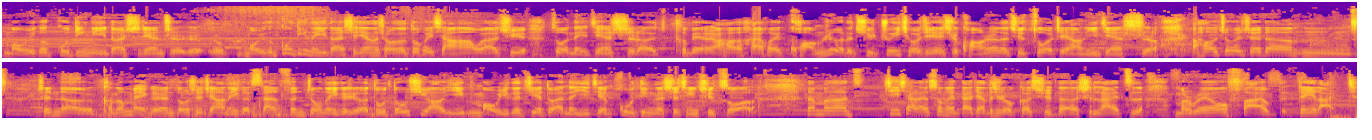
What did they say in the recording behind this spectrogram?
某一个固定的一段时间之，某一个固定的一段时间的时候呢，都会想啊，我要去做哪件事了，特别，然后还会狂热的去追求这件事，狂热的去做这样一件事了，然后就会觉得，嗯，真的，可能每个人都是这样的一个三分钟的一个热度，都需要以某一个阶段的一件固定的事情去做了。那么呢，接下来送给大家的这首歌曲的是来自 Mario Five 的 Daylight。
